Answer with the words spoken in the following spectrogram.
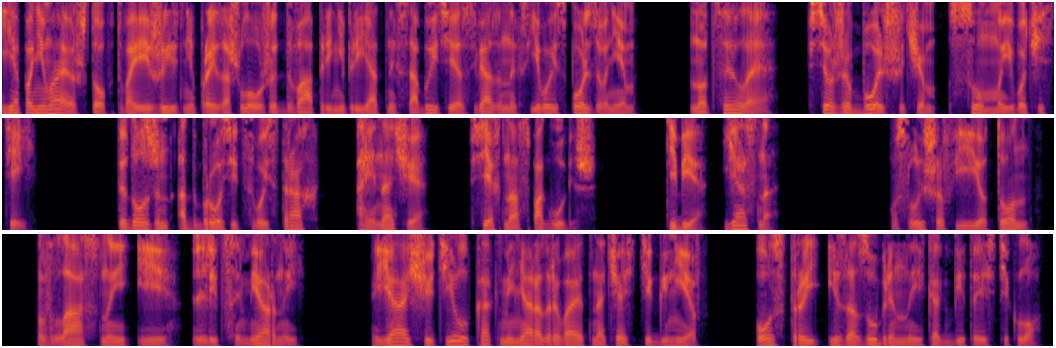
Я понимаю, что в твоей жизни произошло уже два пренеприятных события, связанных с его использованием, но целое все же больше, чем сумма его частей. Ты должен отбросить свой страх, а иначе всех нас погубишь. Тебе ясно?» Услышав ее тон, властный и лицемерный, я ощутил, как меня разрывает на части гнев, острый и зазубренный, как битое стекло.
